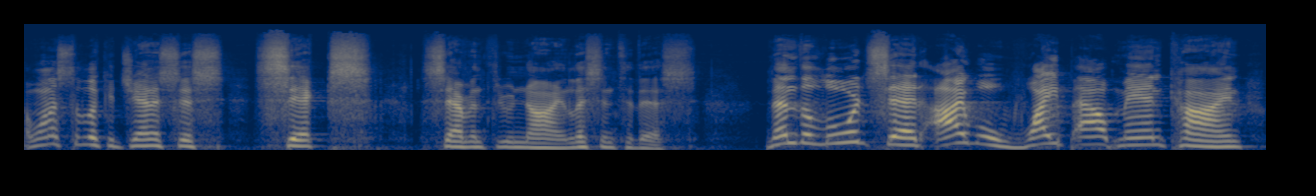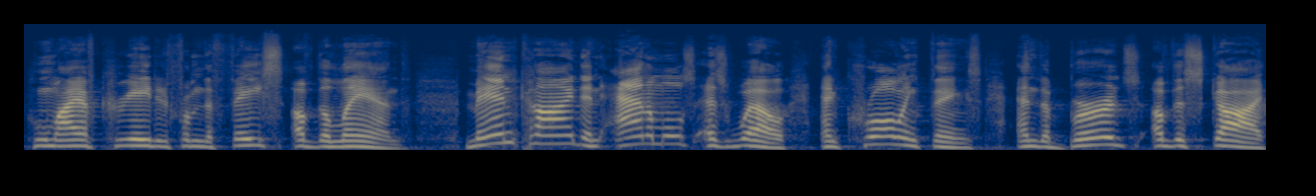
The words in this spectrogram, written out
I want us to look at Genesis 6, 7 through 9. Listen to this. Then the Lord said, I will wipe out mankind whom I have created from the face of the land, mankind and animals as well, and crawling things, and the birds of the sky,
